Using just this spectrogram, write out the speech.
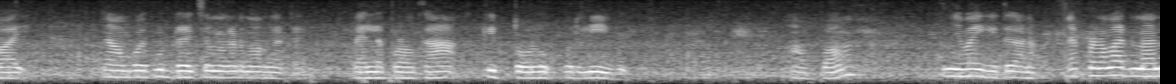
ബൈ ഞാൻ പോയി ഫുഡ് കഴിച്ചൊന്ന് കിടന്നുറങ്ങട്ടെ വല്ലപ്പോഴൊക്കെ കിട്ടുള്ളൂ ഒരു ലീവ്. അപ്പം ഇനി വൈകിട്ട് കാണാം. എപ്പോഴാണ് വരണം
